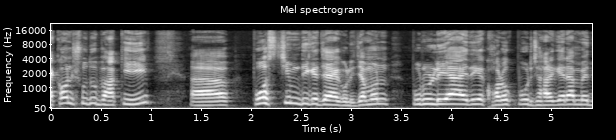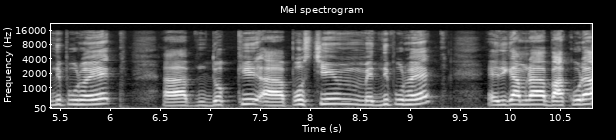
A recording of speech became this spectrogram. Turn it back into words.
এখন শুধু বাকি পশ্চিম দিকে জায়গাগুলি, যেমন পুরুলিয়া, এদিকে খড়গপুর, ঝাড়গ্রাম, মেদিনীপুর হয়ে দক্ষিণ পশ্চিম মেদিনীপুর হয়ে এদিকে আমরা বাঁকুড়া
